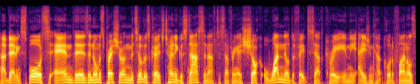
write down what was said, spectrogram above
Updating sport, and there's enormous pressure on Matilda's coach Tony Gustafsson after suffering a shock 1 0 defeat to South Korea in the Asian Cup quarterfinals.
